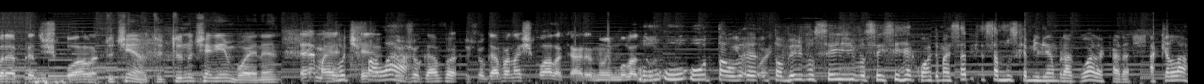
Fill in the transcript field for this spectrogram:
Música aí me lembra a época de escola. Tu tinha, tu, tu não tinha Game Boy, né? É, mas Vou te é, falar. eu jogava, eu jogava na escola, cara, no emulador. O, o, o tal- eh, talvez vocês, vocês se recordem, mas sabe que essa música me lembra agora, cara? Aquela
